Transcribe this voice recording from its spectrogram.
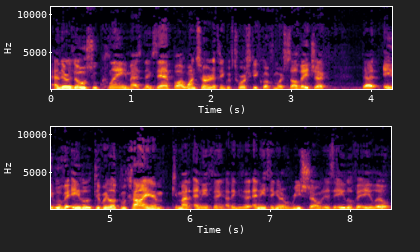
and there are those who claim, as an example, I once heard, I think, with Tversky quote from Moshe Soloveitchik, that Elu ve'elu divrei Mechayim came out anything. I think he said anything in a Rishon is Elu ve'elu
